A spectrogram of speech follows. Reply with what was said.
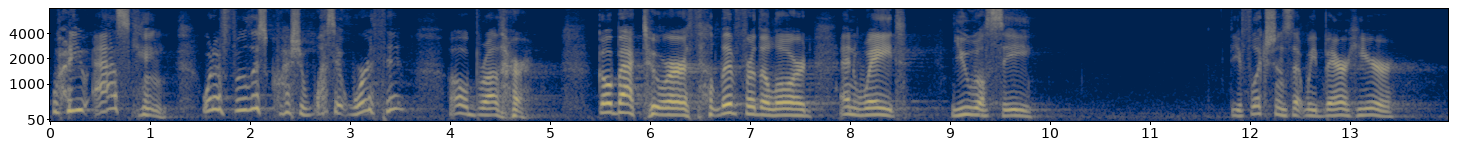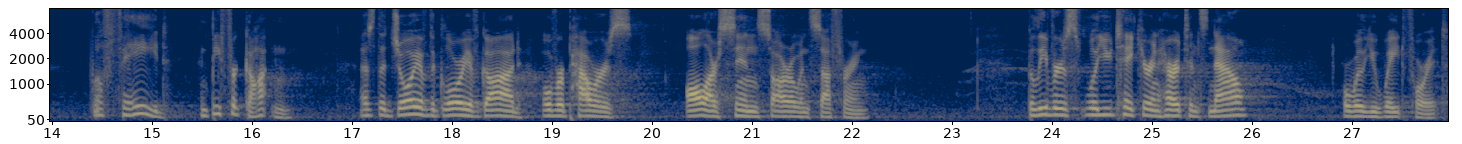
what are you asking? What a foolish question. Was it worth it? Oh, brother, go back to earth, live for the Lord, and wait. You will see. The afflictions that we bear here will fade and be forgotten as the joy of the glory of God overpowers all our sin, sorrow, and suffering. Believers, will you take your inheritance now or will you wait for it?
